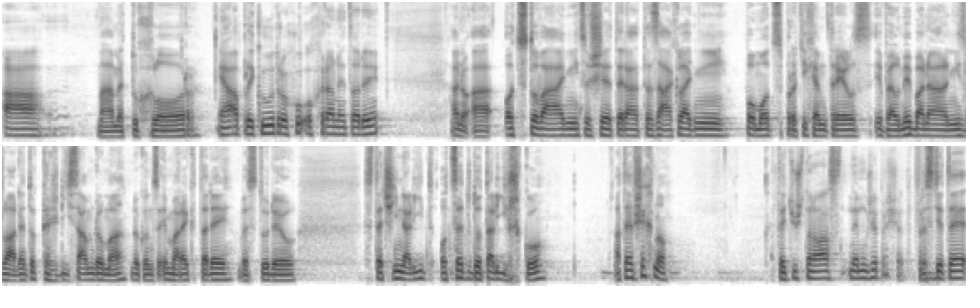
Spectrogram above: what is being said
A Máme tu chlor, já aplikuju trochu ochrany tady. Ano, a octování, což je teda ta základní pomoc proti chemtrails, je velmi banální, zvládne to každý sám doma, dokonce i Marek tady ve studiu. Stačí nalít ocet do talířku a to je všechno. Teď už to na vás nemůže pršet. Prostě to je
